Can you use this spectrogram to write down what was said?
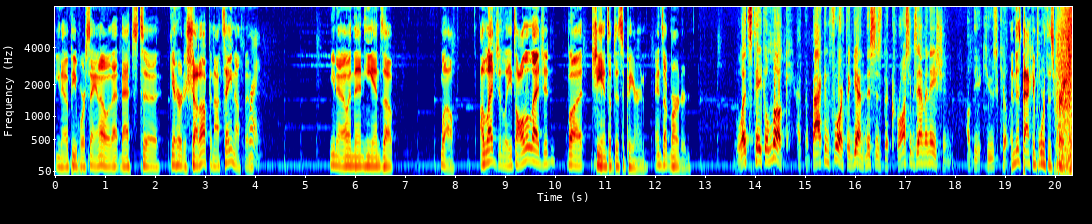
you know, people were saying, "Oh, that that's to get her to shut up and not say nothing." Right. you know, and then he ends up, well, allegedly, it's all alleged, but she ends up disappearing, ends up murdered. Let's take a look at the back and forth. Again, this is the cross examination of the accused killer. And this back and forth is crazy.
